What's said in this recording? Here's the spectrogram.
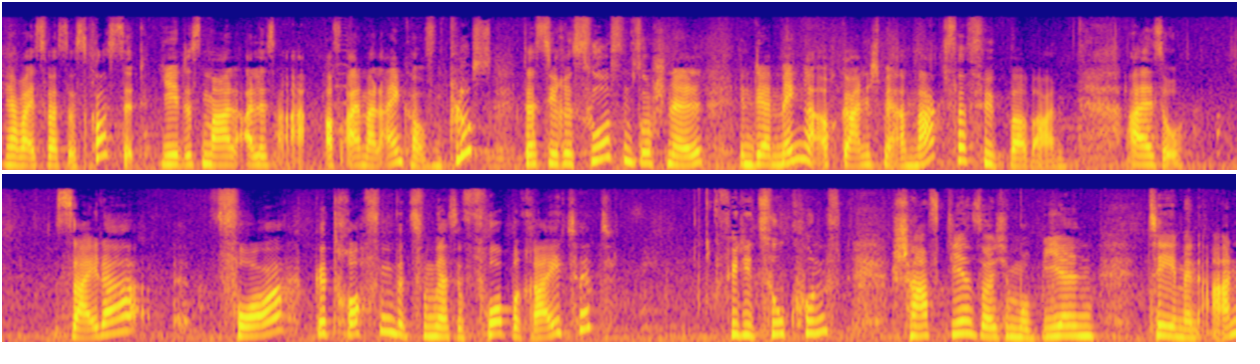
Ja, weißt du, was das kostet? Jedes Mal alles auf einmal einkaufen. Plus, dass die Ressourcen so schnell in der Menge auch gar nicht mehr am Markt verfügbar waren. Also, sei da vorgetroffen bzw. vorbereitet für die Zukunft. Schaff dir solche mobilen Themen an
